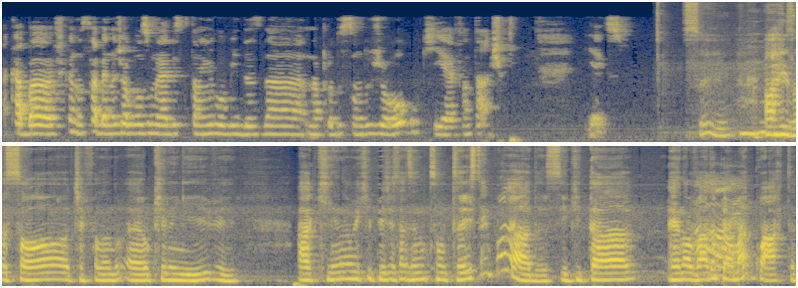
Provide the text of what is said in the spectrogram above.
acaba ficando sabendo de algumas mulheres que estão envolvidas na, na produção do jogo, que é fantástico. E é isso. Sim. A Risa só te falando, é, o Killing Eve Aqui na Wikipedia está dizendo que são três temporadas e que tá renovada para uma quarta.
